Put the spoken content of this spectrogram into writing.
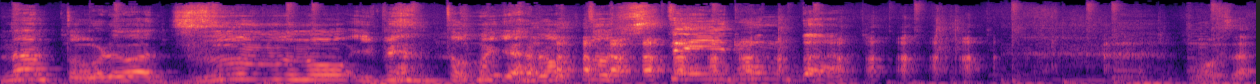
なんと俺は Zoom のイベントをやろうとしているんだ もうさ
